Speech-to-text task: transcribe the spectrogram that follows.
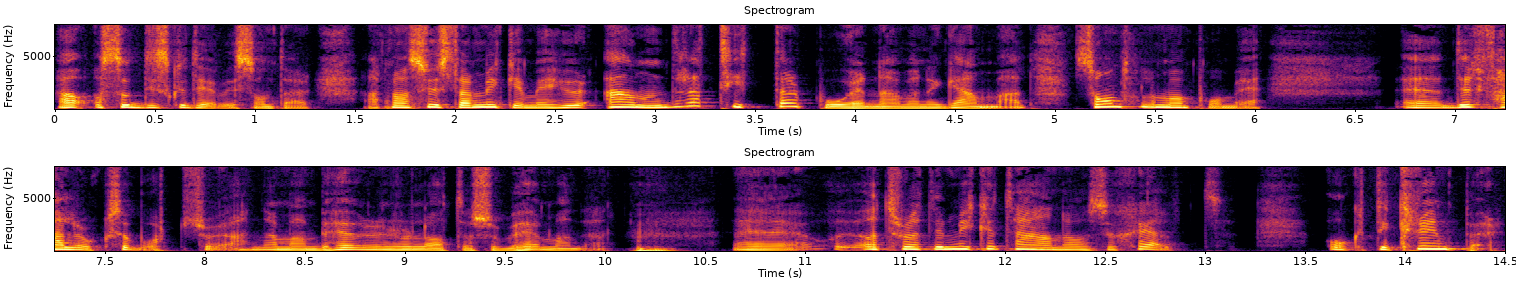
Ja, och så diskuterar vi sånt där. Att man sysslar mycket med hur andra tittar på en när man är gammal. Sånt håller man på med. Eh, det faller också bort tror jag. När man behöver en rollator så behöver man den. Och jag tror att det är mycket att ta hand om sig självt. Och det krymper.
